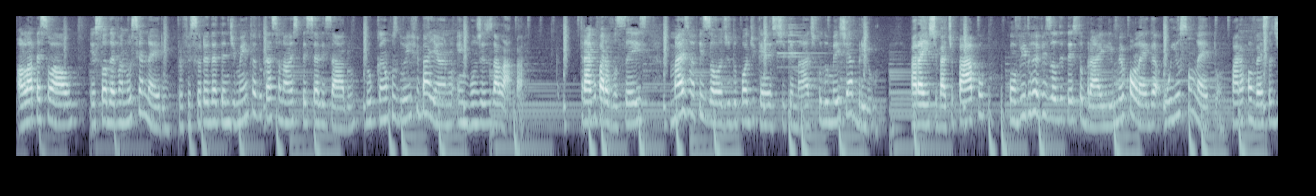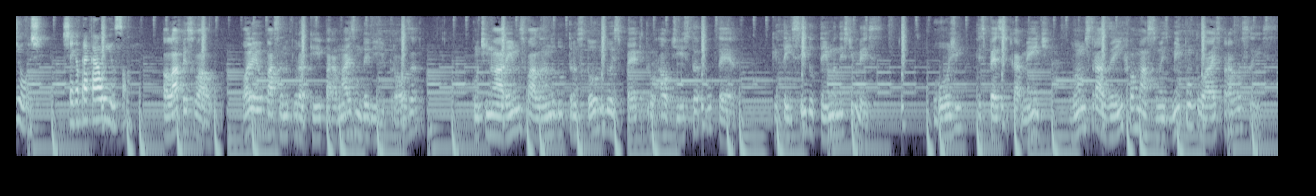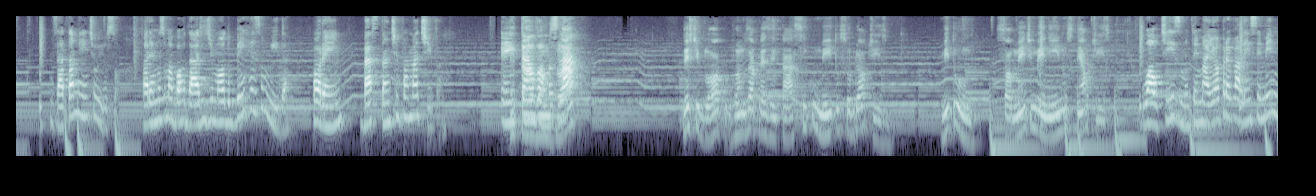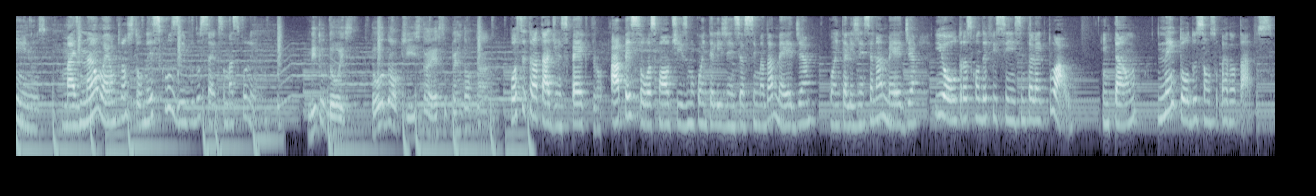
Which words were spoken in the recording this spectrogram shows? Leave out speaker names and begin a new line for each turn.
Olá pessoal, eu sou Devanúcia Neri, professora de atendimento educacional especializado no campus do IF Baiano em Bom Jesus da Lapa. Trago para vocês mais um episódio do podcast temático do mês de abril. Para este bate-papo, convido o revisor de texto Braille, meu colega Wilson Neto, para a conversa de hoje. Chega para cá, Wilson.
Olá pessoal, olha eu passando por aqui para mais um Denis de Prosa continuaremos falando do transtorno do espectro autista, o TEA, que tem sido o tema neste mês. Hoje, especificamente, vamos trazer informações bem pontuais para vocês.
Exatamente, Wilson. Faremos uma abordagem de modo bem resumida, porém bastante informativa.
Então, então vamos lá? Neste bloco, vamos apresentar cinco mitos sobre o autismo. Mito 1: Somente meninos têm autismo.
O autismo tem maior prevalência em meninos, mas não é um transtorno exclusivo do sexo masculino.
Mito 2. Todo autista é superdotado.
Por se tratar de um espectro, há pessoas com autismo com inteligência acima da média, com inteligência na média e outras com deficiência intelectual. Então, nem todos são superdotados.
